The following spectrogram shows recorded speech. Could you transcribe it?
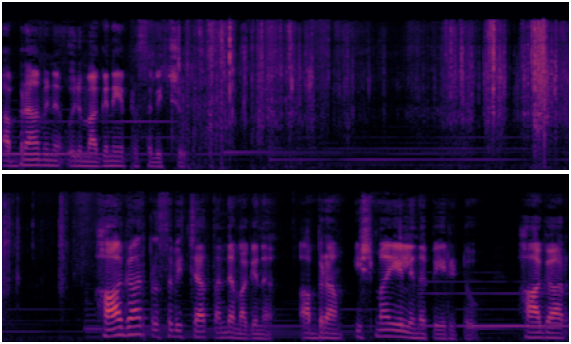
അബ്രാമിന് ഒരു മകനെ പ്രസവിച്ചു. ഹാഗാർ പ്രസവിച്ച തന്റെ മകന് അബ്രാം ഇഷ്മായേൽ എന്ന് പേരിട്ടു. ഹാഗാർ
